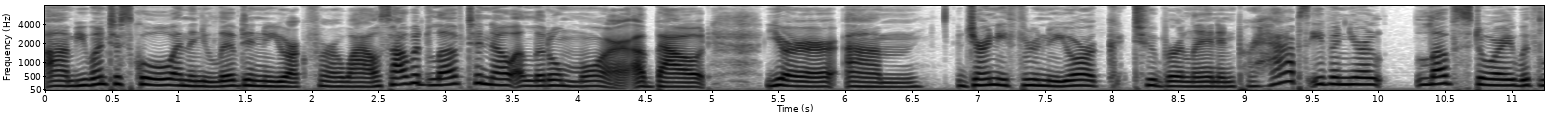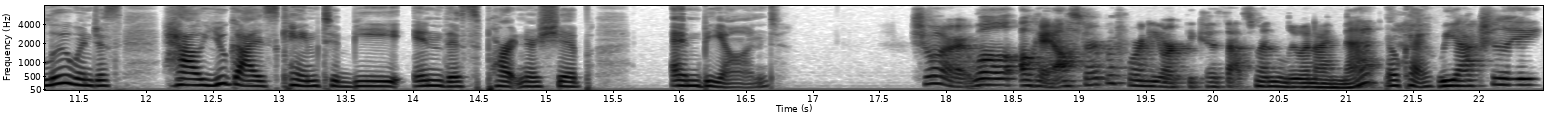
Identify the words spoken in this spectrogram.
um, you went to school and then you lived in New York for a while. So I would love to know a little more about your um, journey through New York to Berlin and perhaps even your love story with Lou and just how you guys came to be in this partnership and beyond. Sure. Well, okay, I'll start before New York because that's when Lou and I met. Okay. We actually,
